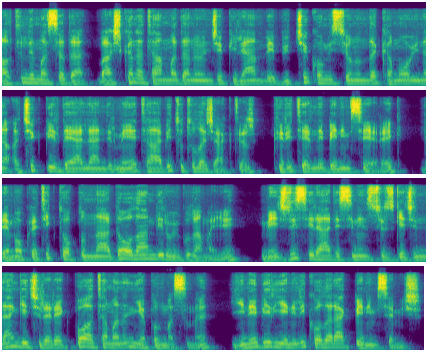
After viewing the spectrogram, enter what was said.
Altılı Masa'da başkan atanmadan önce plan ve bütçe komisyonunda kamuoyuna açık bir değerlendirmeye tabi tutulacaktır. Kriterini benimseyerek demokratik toplumlarda olan bir uygulamayı meclis iradesinin süzgecinden geçirerek bu atamanın yapılmasını yine bir yenilik olarak benimsemiş.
